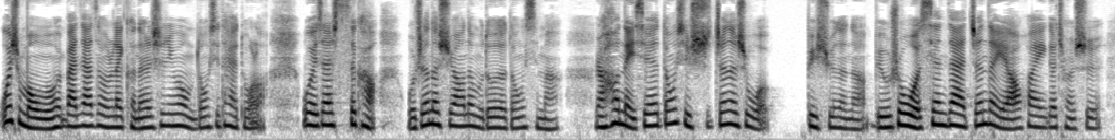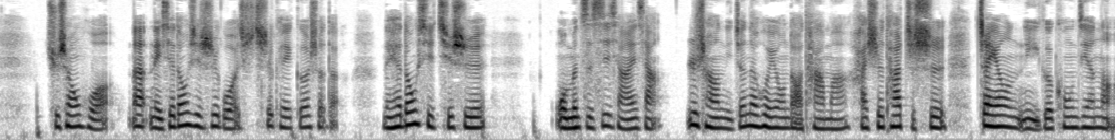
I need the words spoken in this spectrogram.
为什么我们会搬家这么累？可能是因为我们东西太多了。我也在思考，我真的需要那么多的东西吗？然后哪些东西是真的是我必须的呢？比如说，我现在真的也要换一个城市去生活，那哪些东西是我是可以割舍的？哪些东西其实我们仔细想一想，日常你真的会用到它吗？还是它只是占用你一个空间呢？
